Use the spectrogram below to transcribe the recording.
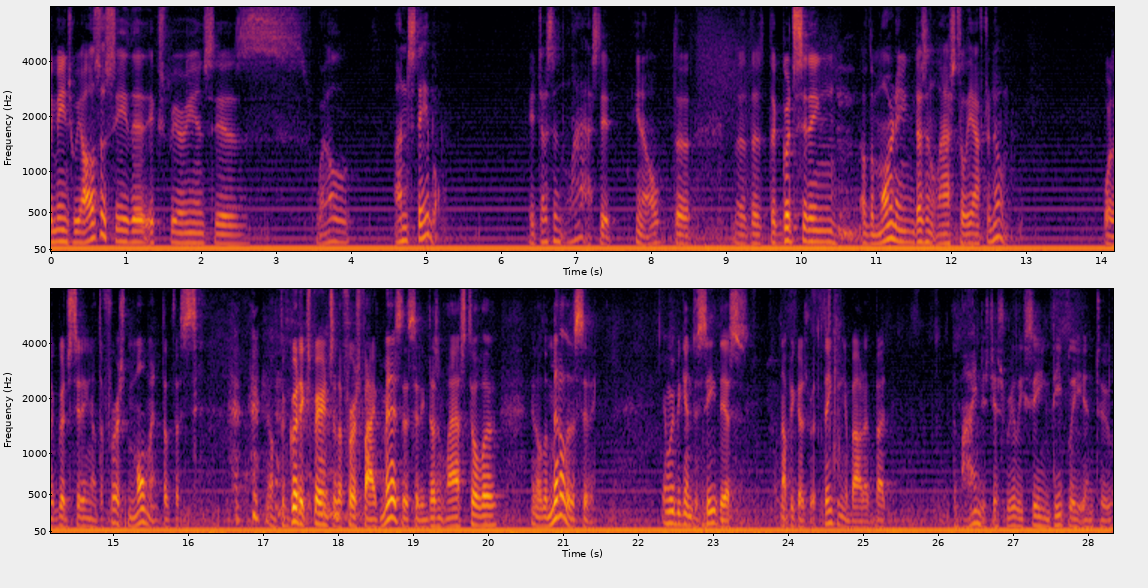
It means we also see that experience is, well, unstable. It doesn't last. It, you know, the, the, the, the good sitting of the morning doesn't last till the afternoon. Or the good sitting of the first moment of the, you know, the good experience of the first five minutes of the sitting doesn't last till the, you know, the middle of the sitting. And we begin to see this, not because we're thinking about it, but the mind is just really seeing deeply into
